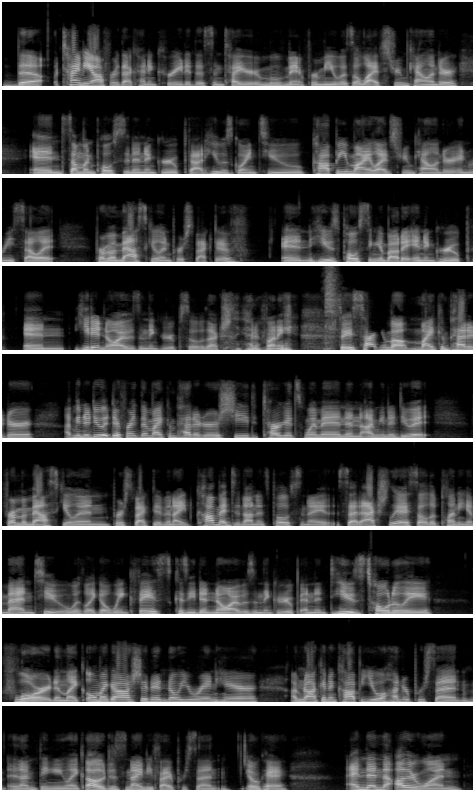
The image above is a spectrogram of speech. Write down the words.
the tiny offer that kind of created this entire movement for me was a live stream calendar. And someone posted in a group that he was going to copy my live stream calendar and resell it from a masculine perspective, and he was posting about it in a group and he didn't know I was in the group, so it was actually kind of funny. So he's talking about my competitor. I'm going to do it different than my competitor. She targets women, and I'm going to do it from a masculine perspective. And I commented on his post and I said, actually, I sell to plenty of men too, with like a wink face because he didn't know I was in the group. And he was totally floored and like, oh my gosh, I didn't know you were in here. I'm not going to copy you 100%. And I'm thinking, like, oh, just 95%. Okay. And then the other one,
